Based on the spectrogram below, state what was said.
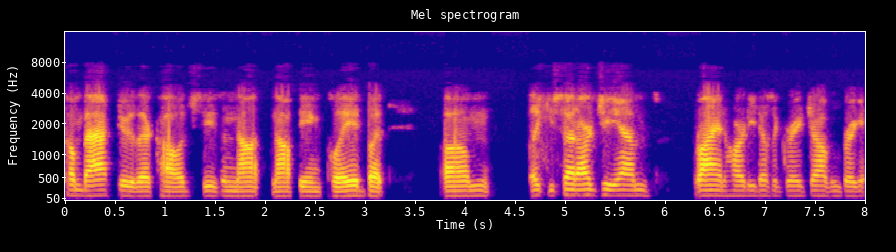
come back due to their college season not not being played. But um, like you said, our GM Ryan Hardy does a great job in bringing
